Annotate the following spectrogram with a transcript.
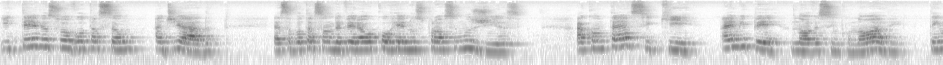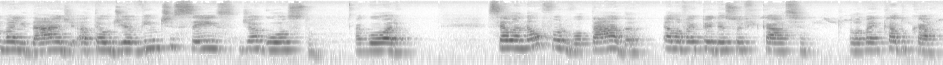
e teve a sua votação adiada. Essa votação deverá ocorrer nos próximos dias. Acontece que a MP 959 tem validade até o dia 26 de agosto, agora. Se ela não for votada, ela vai perder sua eficácia, ela vai caducar.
